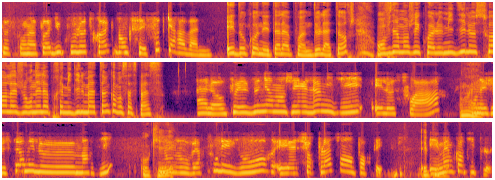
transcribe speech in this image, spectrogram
parce qu'on n'a pas du coup le truck, donc c'est food caravane. Et donc on est à la pointe de la torche. On vient manger quoi le midi, le soir, la journée, l'après-midi, le matin? Comment ça se passe? Alors, vous pouvez venir manger le midi et le soir. Ouais. On est juste fermé le mardi. Ok. Nous, on est ouvert tous les jours et sur place ou à emporter. Et même quand il pleut.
